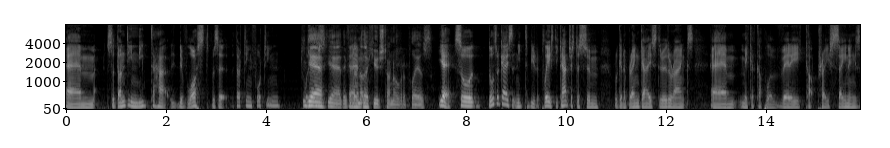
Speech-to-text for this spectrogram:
Um, so Dundee need to have. They've lost. Was it 13, 14 Yeah, yeah, they've had Um, another huge turnover of players. Yeah, so those are guys that need to be replaced. You can't just assume we're going to bring guys through the ranks, um, make a couple of very cut price signings,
